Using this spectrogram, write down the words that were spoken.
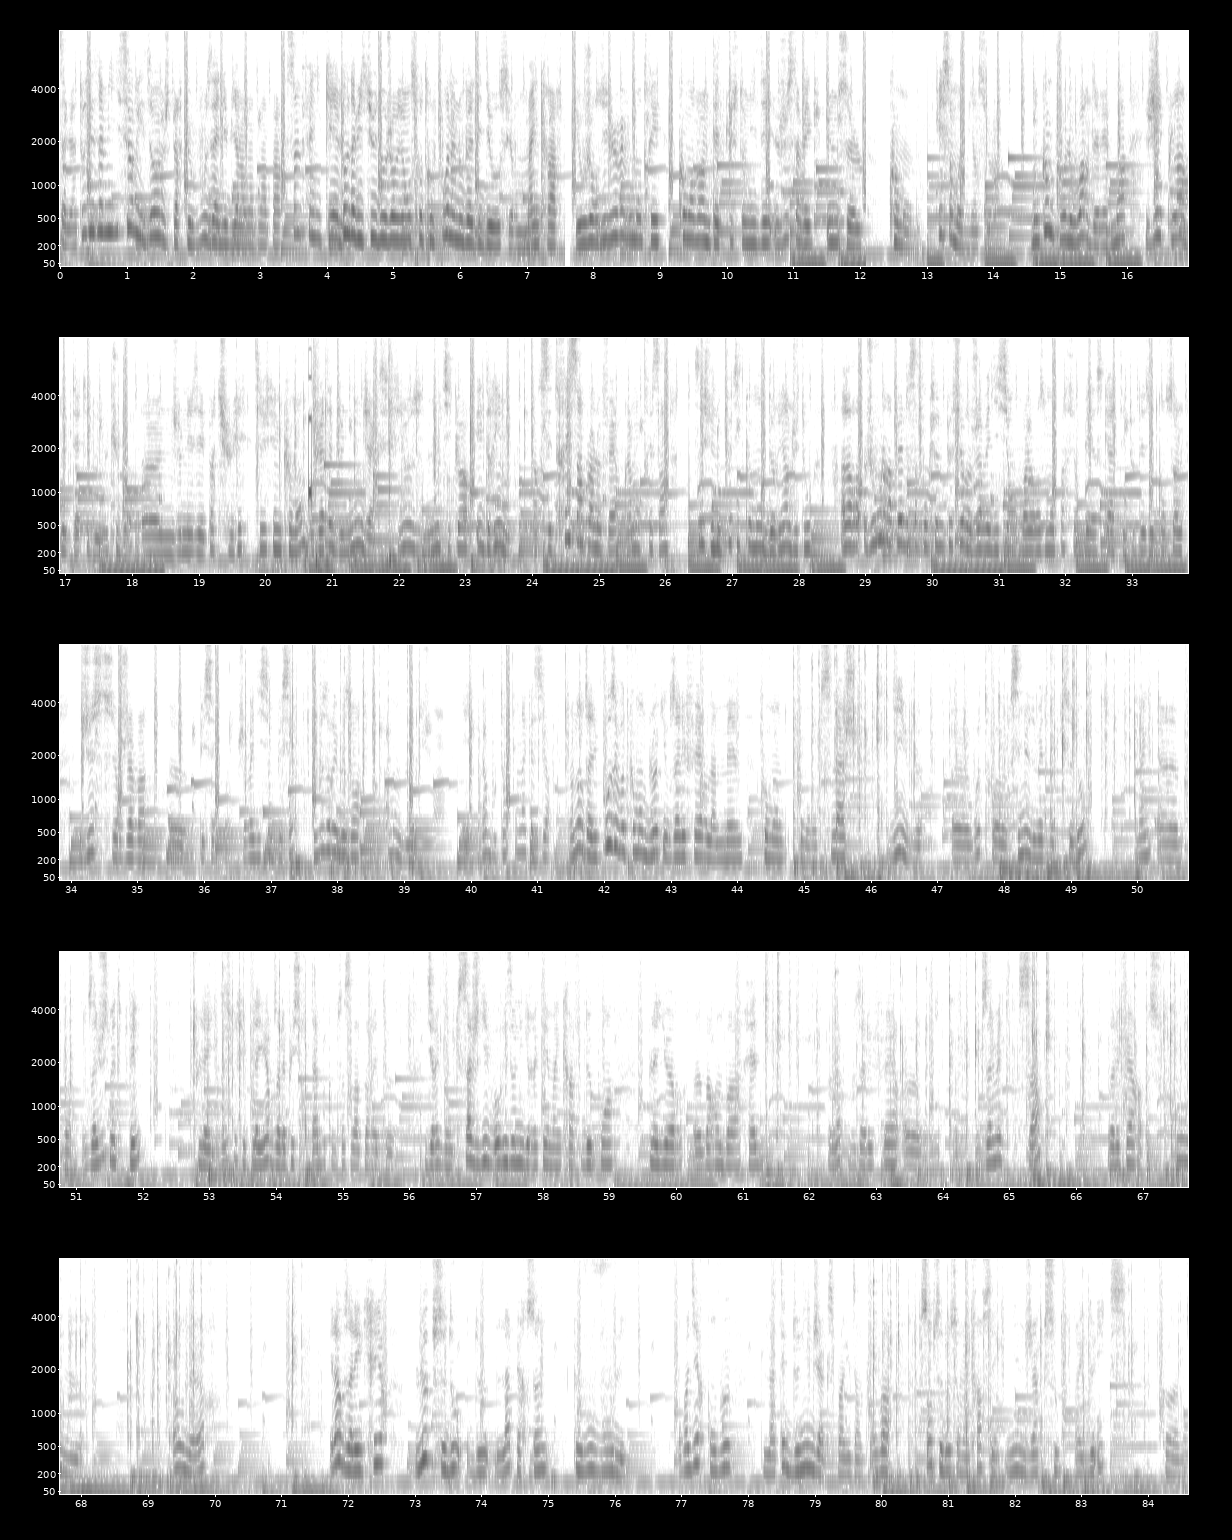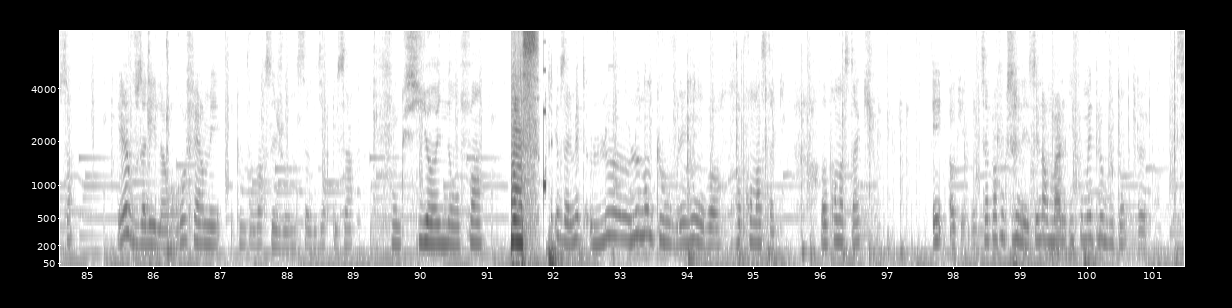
salut à tous les amis, c'est Horizon, j'espère que vous allez bien pour ma part, ça me fait nickel. Comme d'habitude, aujourd'hui on se retrouve pour une nouvelle vidéo sur Minecraft. Et aujourd'hui je vais vous montrer comment avoir une tête customisée juste avec une seule commande. Et sans mode bien sûr. Donc comme vous pouvez le voir derrière moi, j'ai plein de têtes de youtubeurs. Euh, je ne les ai pas tuées, c'est juste une commande. J'ai la tête de Ninjax, Fuse, Multicore et Dream. Alors c'est très simple à le faire, vraiment très simple. C'est une petite commande de rien du tout. Alors je vous le rappelle, ça fonctionne que sur Java Edition, malheureusement pas sur PS4 et toutes les autres consoles, juste sur Java euh, PC, Java Edition PC. Vous aurez besoin d'un commande bloc bouton en acacia. Maintenant, vous allez poser votre commande bloc et vous allez faire la même commande, commande donc slash give euh, votre. C'est mieux de mettre votre pseudo. Euh, bon, vous allez juste mettre P. Play, vous écrivez player, vous allez appuyer sur tab, comme ça ça va apparaître euh, direct. Donc slash give horizon YT Minecraft 2 points player barre en bas head. Voilà, vous allez faire. vous allez mettre ça. Vous allez faire school owner. Et là, vous allez écrire le pseudo de la personne que vous voulez. On va dire qu'on veut la tête de Ninjax, par exemple. On va son pseudo sur Minecraft, c'est Ninjaxu avec deux X, comme ça. Et là, vous allez la refermer. Et comme vous pouvez voir, c'est jaune. Ça veut dire que ça fonctionne enfin. Yes Et vous allez mettre le, le nombre que vous voulez. Nous, on va, on va prendre un stack. On va prendre un stack. Et ok, donc ça n'a pas fonctionné, c'est normal, il faut mettre le bouton euh,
